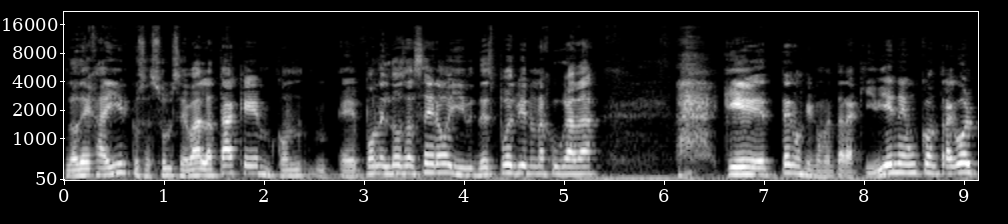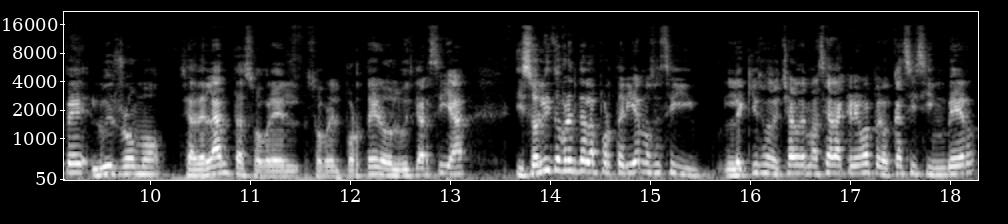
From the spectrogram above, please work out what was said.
Lo deja ir. Cruz Azul se va al ataque. Con, eh, pone el 2-0 y después viene una jugada que tengo que comentar aquí. Viene un contragolpe. Luis Romo se adelanta sobre el, sobre el portero Luis García. Y solito frente a la portería, no sé si le quiso echar demasiada crema, pero casi sin ver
